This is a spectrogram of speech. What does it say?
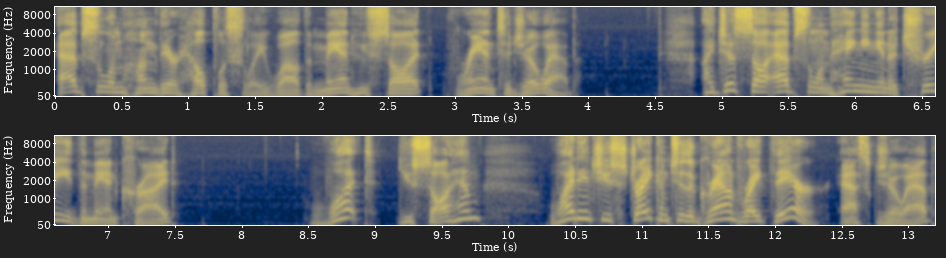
Absalom hung there helplessly while the man who saw it ran to Joab. I just saw Absalom hanging in a tree, the man cried. What? You saw him? Why didn't you strike him to the ground right there? asked Joab.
